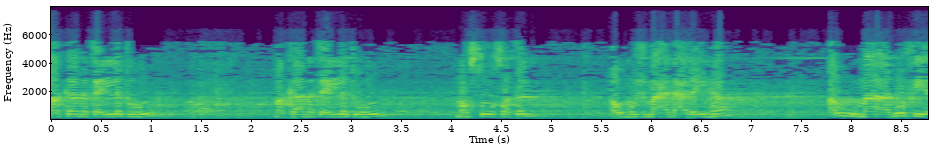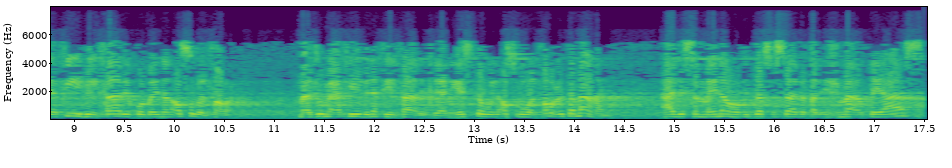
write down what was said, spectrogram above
ما كانت علته ما كانت علته منصوصة أو مجمعا عليها أو ما نفي فيه الفارق بين الأصل والفرع. ما جمع فيه بنفي الفارق يعني يستوي الأصل والفرع تماما. هذا سميناه في الدرس السابق الإجماع القياس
